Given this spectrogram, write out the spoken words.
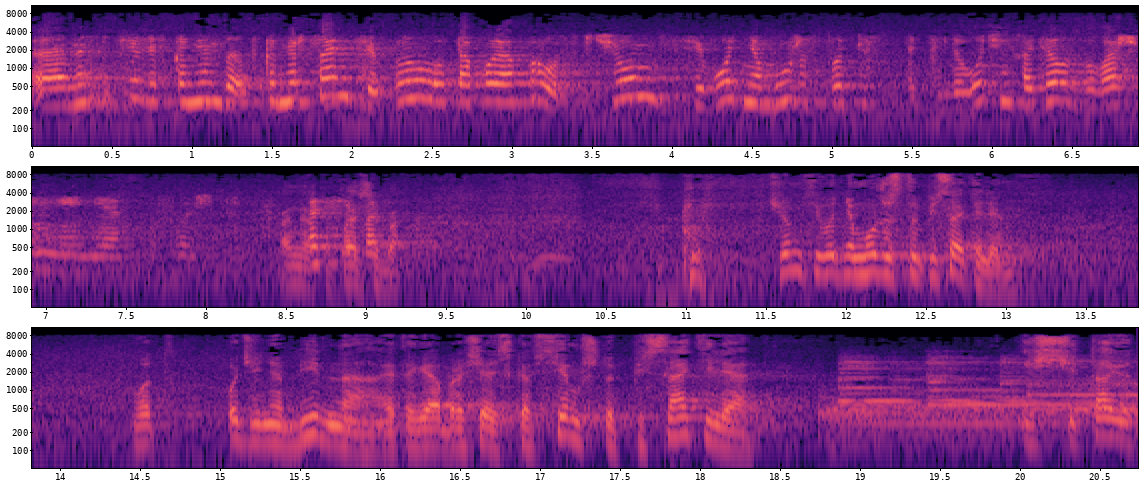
Э, на неделе в, комен... в «Коммерсанте» был такой опрос. В чем сегодня мужество писателя? Очень хотелось бы ваше мнение услышать. Понятно, спасибо. спасибо. В чем сегодня мужество писателя? Вот очень обидно, это я обращаюсь ко всем, что писателя и считают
